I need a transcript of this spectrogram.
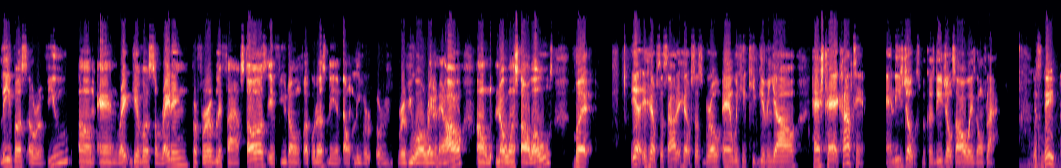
leave us a review um, and rate, give us a rating, preferably five stars. If you don't fuck with us, then don't leave a, a review or a rating at all. Um, no one star woes, but yeah, it helps us out. It helps us grow, and we can keep giving y'all hashtag content and these jokes because these jokes are always gonna fly. Yes, indeed.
